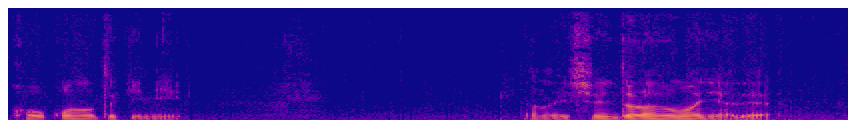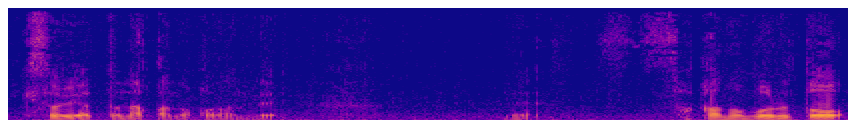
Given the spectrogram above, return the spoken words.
高校の時に、あの、一緒にドラムマニアで競い合った仲の子なんで、ね、遡ると、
